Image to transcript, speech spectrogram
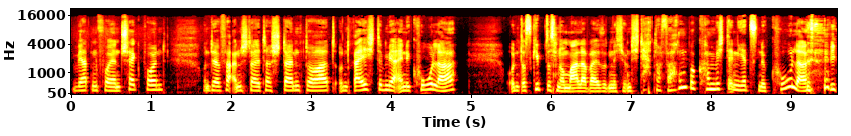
wir hatten vorher einen Checkpoint und der Veranstalter stand dort und reichte mir eine Cola. Und das gibt es normalerweise nicht. Und ich dachte noch, warum bekomme ich denn jetzt eine Cola? Wie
